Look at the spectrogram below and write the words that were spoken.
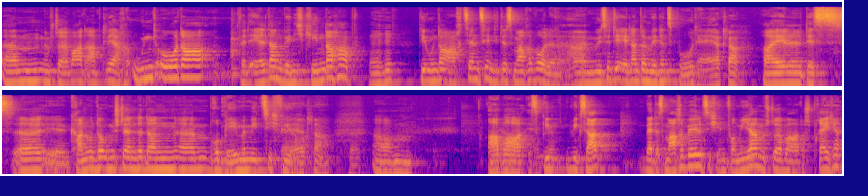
ähm, mit dem Steuerberater abklären. Und oder für die Eltern, wenn ich Kinder habe mhm die unter 18 sind, die das machen wollen, ja. Äh, müssen die Eltern damit ins Boot. Ja, ja, klar. Weil das äh, kann unter Umständen dann ähm, Probleme mit sich führen. Ja, ja klar. Ähm, aber es gibt, wie gesagt, wer das machen will, sich informieren, mit Steuerberater sprechen.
